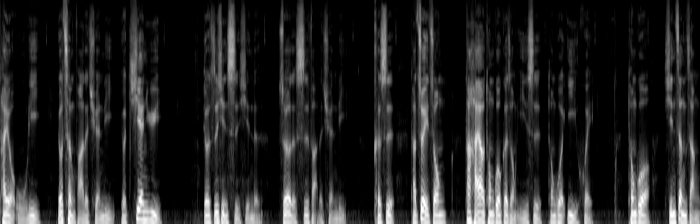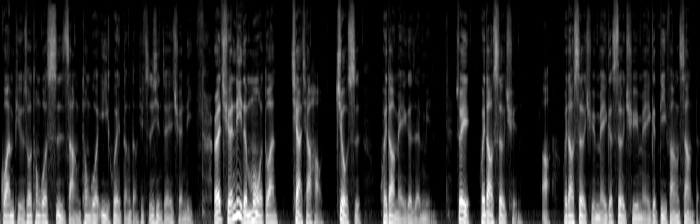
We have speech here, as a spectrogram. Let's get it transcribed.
它有武力，有惩罚的权利，有监狱，有执行死刑的所有的司法的权利。可是，它最终它还要通过各种仪式，通过议会，通过。行政长官，比如说通过市长、通过议会等等去执行这些权利，而权力的末端恰恰好就是回到每一个人民，所以回到社群啊，回到社群，每一个社区、每一个地方上的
